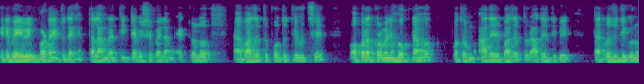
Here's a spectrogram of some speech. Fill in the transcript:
এটা ভেরি ইম্পর্টেন্ট একটু দেখেন। তাহলে আমরা তিনটা বিষয় পেলাম একটা হলো বাজেয়াপ্ত পদ্ধতি হচ্ছে, অপরাধ প্রমাণে হোক না হোক, প্রথম আদেশ, বাজেয়াপ্তর আদেশ দিবে। তারপর যদি কোনো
